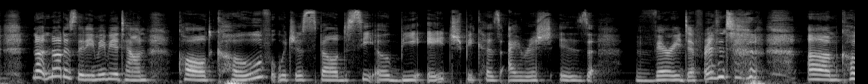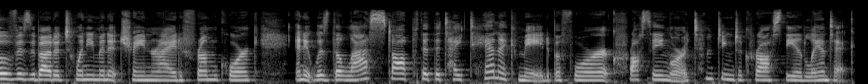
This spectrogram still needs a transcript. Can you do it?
not not a city, maybe a town called Cove, which is spelled C O B H because Irish is very different. um, Cobh is about a 20 minute train ride from Cork, and it was the last stop that the Titanic made before crossing or attempting to cross the Atlantic.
